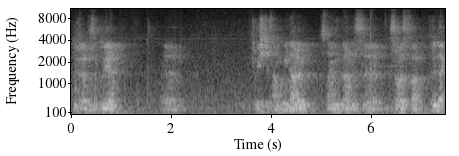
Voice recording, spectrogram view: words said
który reprezentuje e, oczywiście całą gminę, ale zostałem wybrany z sołectwa Frydek, e,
